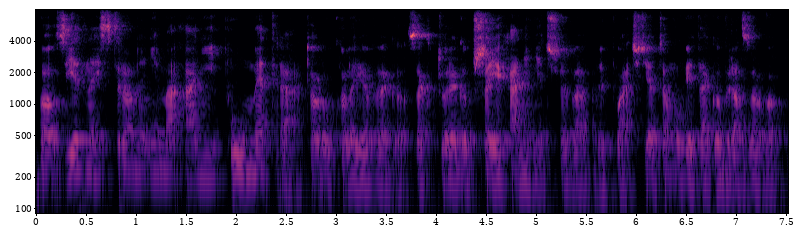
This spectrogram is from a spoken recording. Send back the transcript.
bo z jednej strony nie ma ani pół metra toru kolejowego, za którego przejechanie nie trzeba by płacić. Ja to mówię tak obrazowo,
